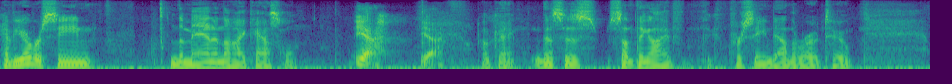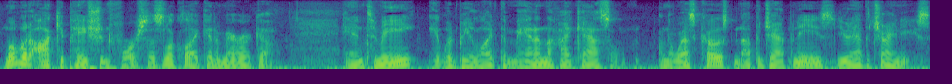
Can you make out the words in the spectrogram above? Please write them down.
Have you ever seen The Man in the High Castle? Yeah, yeah. Okay, this is something I've foreseen down the road too. What would occupation forces look like in America? And to me, it would be like the man in the high castle. On the west coast, not the Japanese, you'd have the Chinese.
